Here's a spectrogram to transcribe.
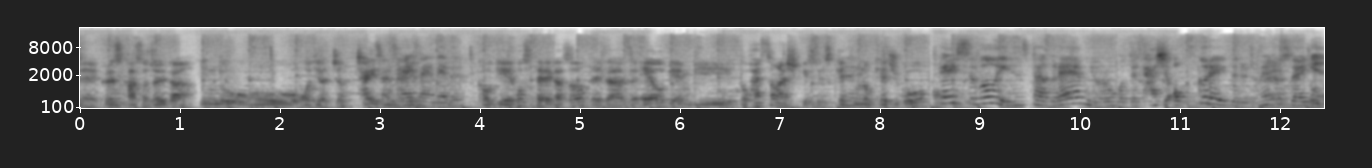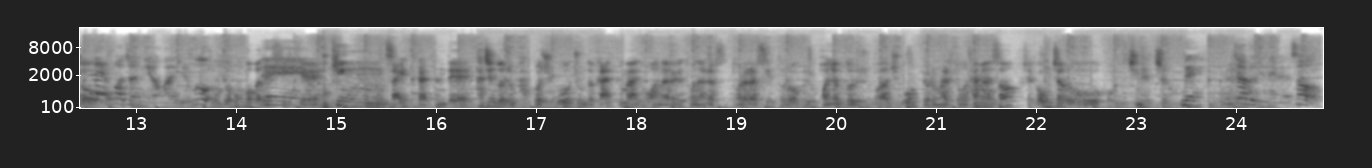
네, 그래서 가서 저희가 인도 어디였죠? 자이살메르. 자이살메르. 거기에 호스텔에 가서 저희가 그 에어비앤비 또 활성화시킬 수 있게 네. 등록해주고 어, 페이스북, 인스타그램 이런 것들 다시 업그레이드를 좀 네, 해줬어요. 좀 더- 옛날 버전이어가지고 좀더 홍보가 될 수 네. 있게 부킹 사이트 같은데 사진도 좀 바꿔주고 좀 더 깔끔하게 원활하게 돌아갈 수, 돌아갈 수 있도록 그리고 번역도 좀 도와주고 이런 활동을 하면서 제가 공짜로 거기서 지냈죠. 네 공짜로 지내면서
